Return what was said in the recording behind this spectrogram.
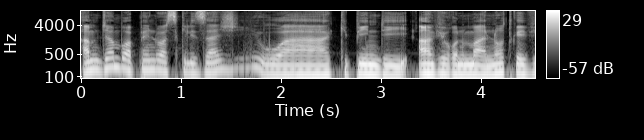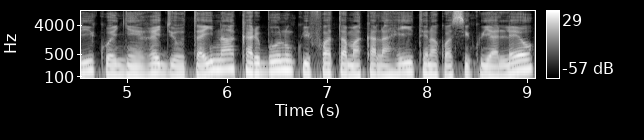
Amjambo, wapendwa wasikilizaji wa kipindi Environnement Notre Vie kwenye Radio Taina, karibuni kuifuata makala hii tena kwa siku ya leo.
